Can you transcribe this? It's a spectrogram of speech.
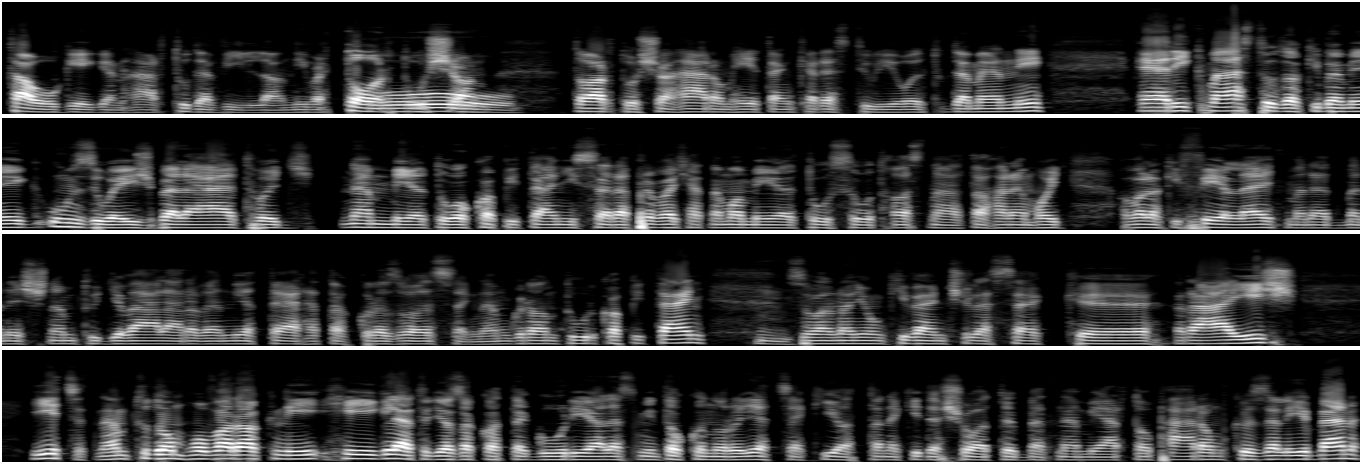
Tao Gegenhardt tud-e villanni, vagy tartósan, Ó. tartósan három héten keresztül jól tud-e menni. Erik más tud, akiben még Unzue is beleállt, hogy nem méltó a kapitányi szerepre, vagy hát nem a méltó szót használta, hanem hogy ha valaki fél lejtmenetben és nem tudja vállára venni a terhet, akkor az valószínűleg nem Grand Tour kapitány. Hmm. Szóval nagyon kíváncsi leszek rá is. Jécet nem tudom hova rakni, Hég lehet, hogy az a kategória lesz, mint Okonor, hogy egyszer kiadta neki, de soha többet nem járt top három közelében.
